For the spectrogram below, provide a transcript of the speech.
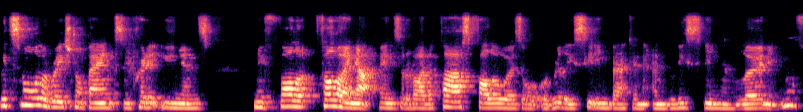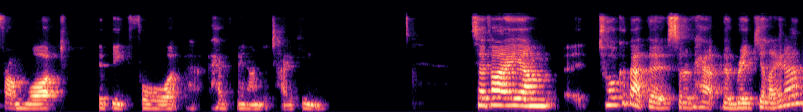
with smaller regional banks and credit unions know, follow, following up being sort of either fast followers or, or really sitting back and, and listening and learning from what the big four have been undertaking. So if I um, talk about the sort of how the regulator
